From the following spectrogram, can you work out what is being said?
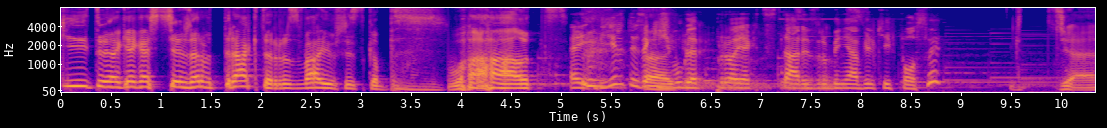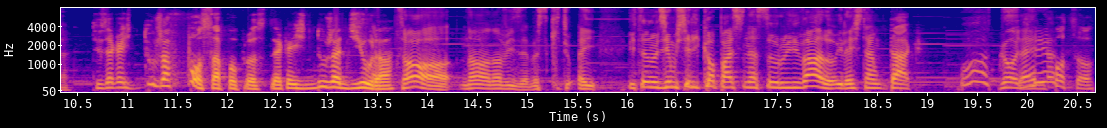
kitu, jak jakaś ciężarowy traktor rozwalił wszystko. Pff. Wow. Ej, widzisz, że to jest jakiś w ogóle oj, oj. projekt stary zrobienia wielkiej fosy? Gdzie? To jest jakaś duża fosa po prostu, jakaś duża dziura. To, no, no widzę, bez kitu. Ej, i to ludzie musieli kopać na survivalu, ileś tam... Tak, What? godzin, Serio? po co?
